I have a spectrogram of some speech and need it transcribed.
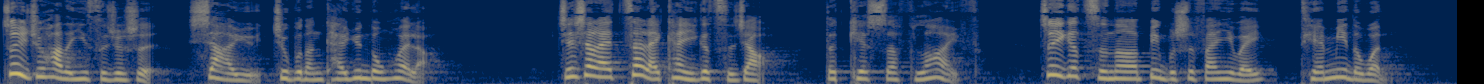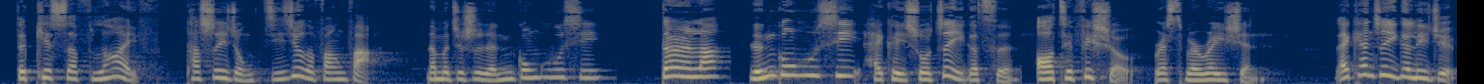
这一句话的意思就是下雨就不能开运动会了。接下来再来看一个词叫 the kiss of life。这一个词呢，并不是翻译为甜蜜的吻。The kiss of life，它是一种急救的方法，那么就是人工呼吸。当然啦，人工呼吸还可以说这一个词 artificial respiration。来看这一个例句。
